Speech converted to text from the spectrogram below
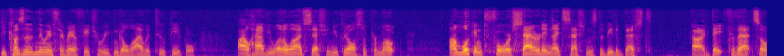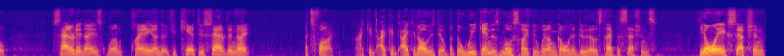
because of the new Instagram feature where you can go live with two people, I'll have you on a live session. You could also promote. I'm looking for Saturday night sessions to be the best uh, date for that. So Saturday night is what I'm planning on. Doing. If you can't do Saturday night, that's fine. I could I could I could always do it. But the weekend is most likely when I'm going to do those type of sessions. The only exception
